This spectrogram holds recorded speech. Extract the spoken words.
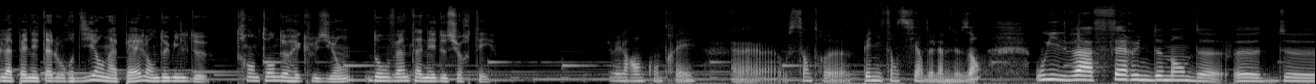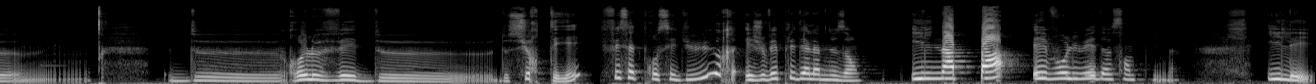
La peine est alourdie en appel en 2002. 30 ans de réclusion, dont 20 années de sûreté. Je vais le rencontrer euh, au centre pénitentiaire de Lamnezan, où il va faire une demande euh, de, de relevé de, de, sûreté. Il fait cette procédure et je vais plaider à Lamnezan. Il n'a pas évolué d'un centime. Il est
